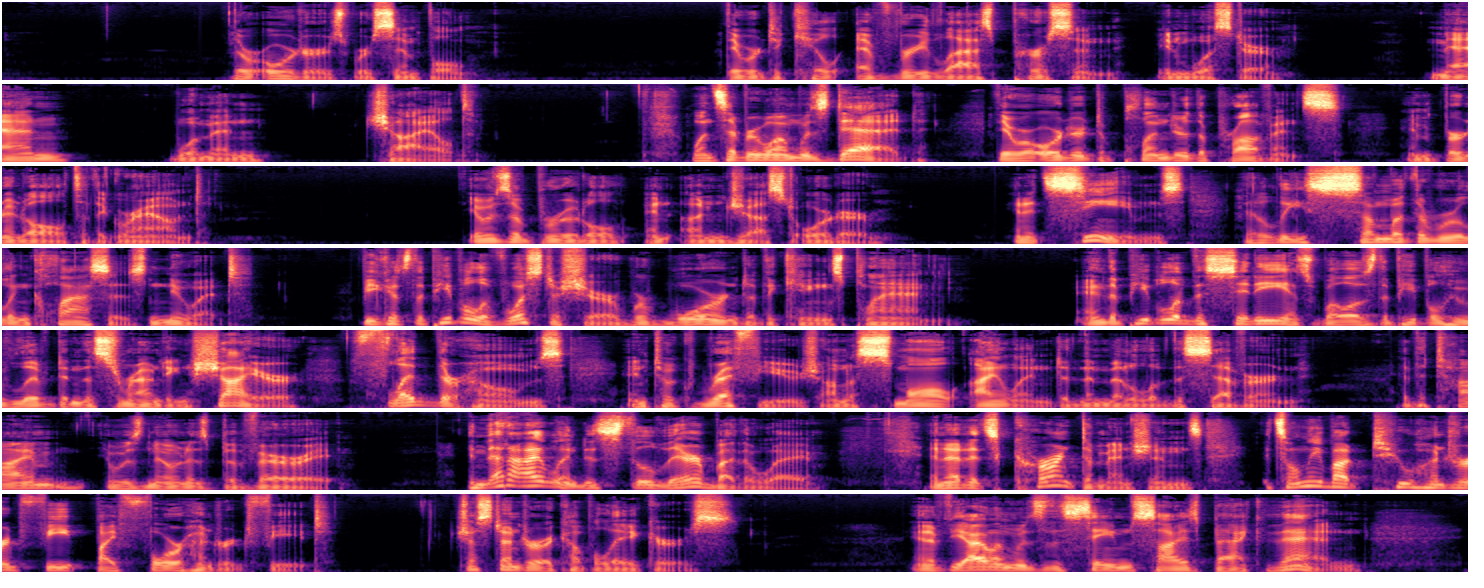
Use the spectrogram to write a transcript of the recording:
Their orders were simple. They were to kill every last person in Worcester man, woman, child. Once everyone was dead, they were ordered to plunder the province and burn it all to the ground. It was a brutal and unjust order, and it seems that at least some of the ruling classes knew it, because the people of Worcestershire were warned of the king's plan and the people of the city, as well as the people who lived in the surrounding shire, fled their homes and took refuge on a small island in the middle of the Severn. At the time, it was known as Bavare. And that island is still there, by the way. And at its current dimensions, it's only about 200 feet by 400 feet, just under a couple acres. And if the island was the same size back then,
